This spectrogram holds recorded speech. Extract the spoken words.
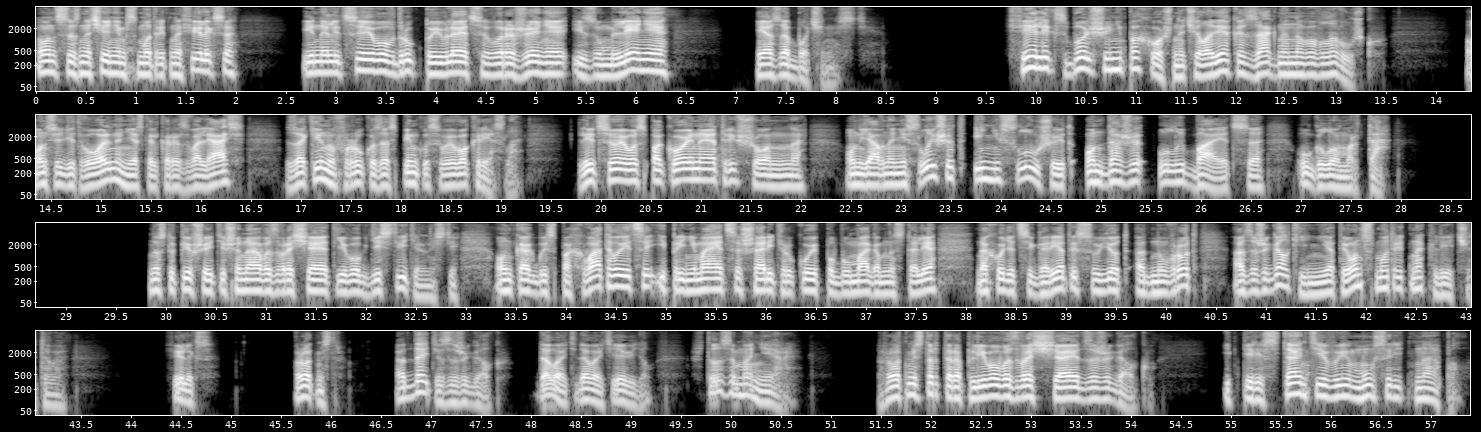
Он со значением смотрит на Феликса, и на лице его вдруг появляется выражение изумления и озабоченности. Феликс больше не похож на человека, загнанного в ловушку. Он сидит вольно, несколько развалясь, закинув руку за спинку своего кресла. Лицо его спокойно и отрешенно. Он явно не слышит и не слушает, он даже улыбается углом рта. Наступившая тишина возвращает его к действительности. Он как бы спохватывается и принимается шарить рукой по бумагам на столе, находит сигареты, сует одну в рот, а зажигалки нет, и он смотрит на клетчатого. — Феликс, ротмистр, отдайте зажигалку. Давайте, давайте, я видел. Что за манеры? Ротмистр торопливо возвращает зажигалку. И перестаньте вы мусорить на пол.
